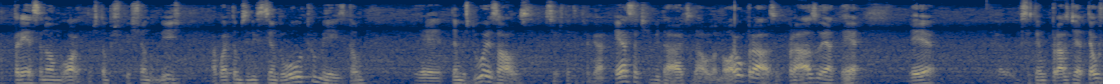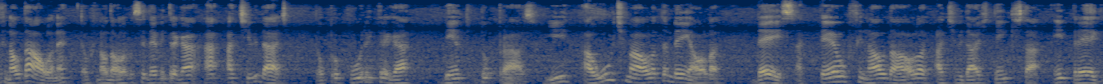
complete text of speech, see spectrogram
a pressa, não, ó, nós estamos fechando o mês, agora estamos iniciando outro mês, então é, temos duas aulas, você tem que entregar essa atividade da aula nova, é o prazo, o prazo é até, é, você tem um prazo de até o final da aula, né? Até o final da aula você deve entregar a atividade, então procura entregar dentro do prazo. E a última aula também, a aula 10, até o final da aula, a atividade tem que estar entregue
